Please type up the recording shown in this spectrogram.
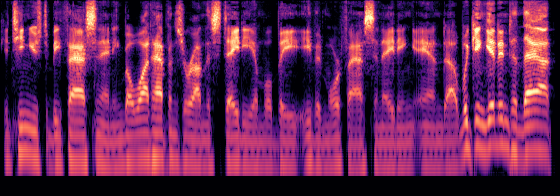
continues to be fascinating, but what happens around the stadium will be even more fascinating. And uh, we can get into that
